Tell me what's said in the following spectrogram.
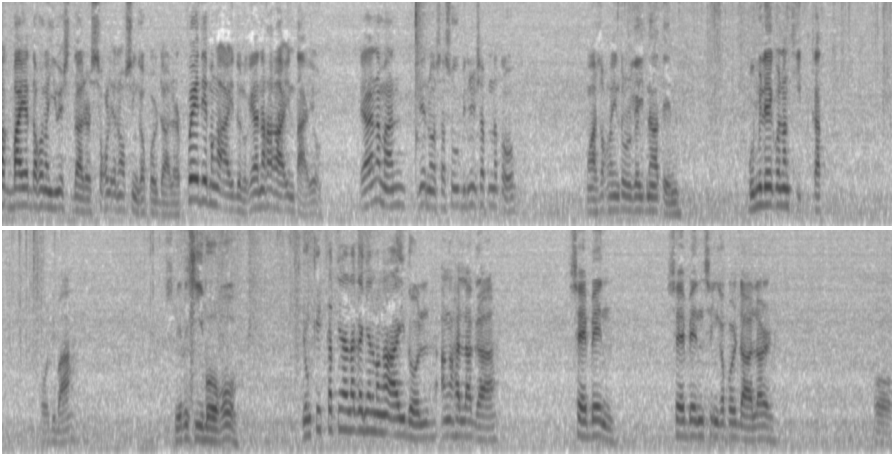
magbayad ako ng US dollars, suklian ako Singapore dollar. Pwede mga idol, kaya nakakain tayo. Kaya naman, yun no, sa souvenir shop na to, pumasok na yung tour guide natin, bumili ko ng KitKat. O, di ba? Tapos niresibo ko. Yung KitKat nila na ganyan mga idol, ang halaga 7. 7 Singapore dollar. O.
